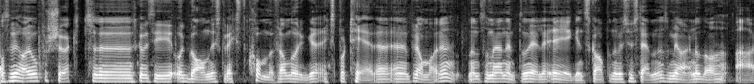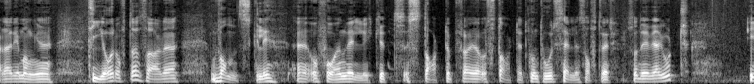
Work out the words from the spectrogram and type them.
Altså Vi har jo forsøkt eh, skal vi si, organisk vekst, komme fra Norge, eksportere eh, programvare. Men som jeg nevnte når det gjelder egenskapene ved systemene, som gjerne da er der i mange tiår ofte, så er det vanskelig eh, å få en vellykket startup fra å starte et kontor, selge software. Så det vi har gjort i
